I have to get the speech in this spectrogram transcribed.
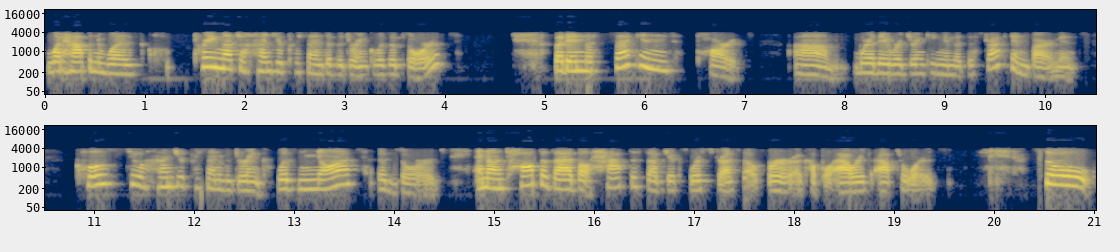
what happened was pretty much 100% of the drink was absorbed. But in the second part, um, where they were drinking in the distracted environment, close to 100% of the drink was not absorbed. And on top of that, about half the subjects were stressed out for a couple hours afterwards. So,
